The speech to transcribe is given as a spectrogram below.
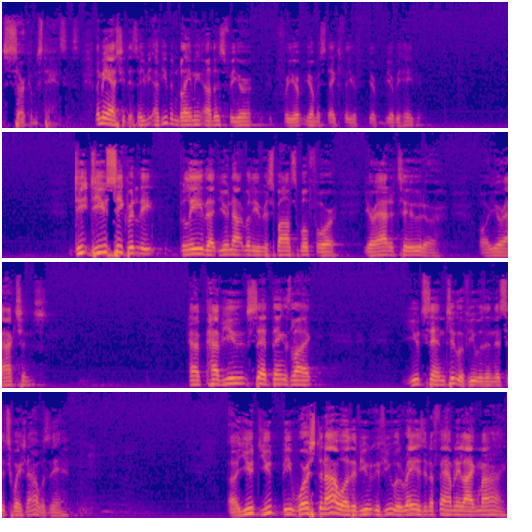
circumstances. Let me ask you this have you, have you been blaming others for your, for your, your mistakes, for your, your, your behavior? Do, do you secretly believe that you're not really responsible for your attitude or, or your actions? Have, have you said things like, you'd sin too if you was in this situation I was in? Uh, you'd, you'd be worse than I was if you, if you were raised in a family like mine.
